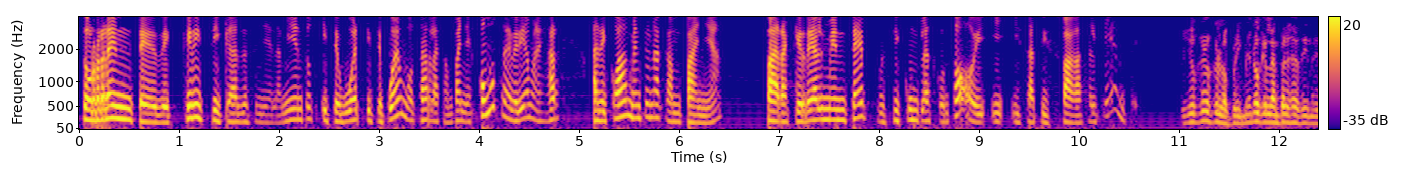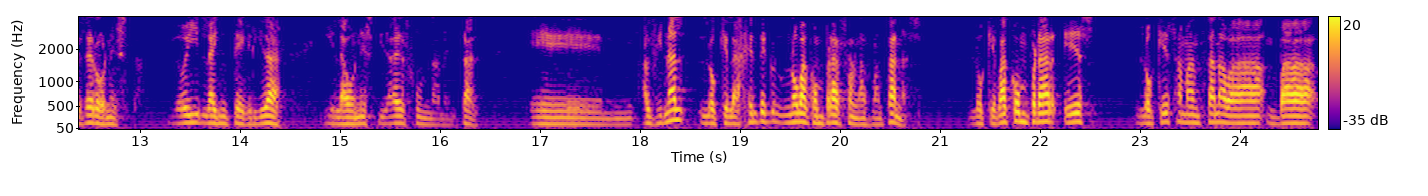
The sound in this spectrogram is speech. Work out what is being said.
torrente de críticas, de señalamientos y te, y te pueden votar la campaña? ¿Cómo se debería manejar adecuadamente una campaña para que realmente pues sí cumplas con todo y, satisfagas al cliente? Yo creo que lo primero que la empresa tiene que ser honesta y hoy la integridad y la honestidad es fundamental. Eh, al final lo que la gente no va a comprar son las manzanas lo que va a comprar es lo que esa manzana va, va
